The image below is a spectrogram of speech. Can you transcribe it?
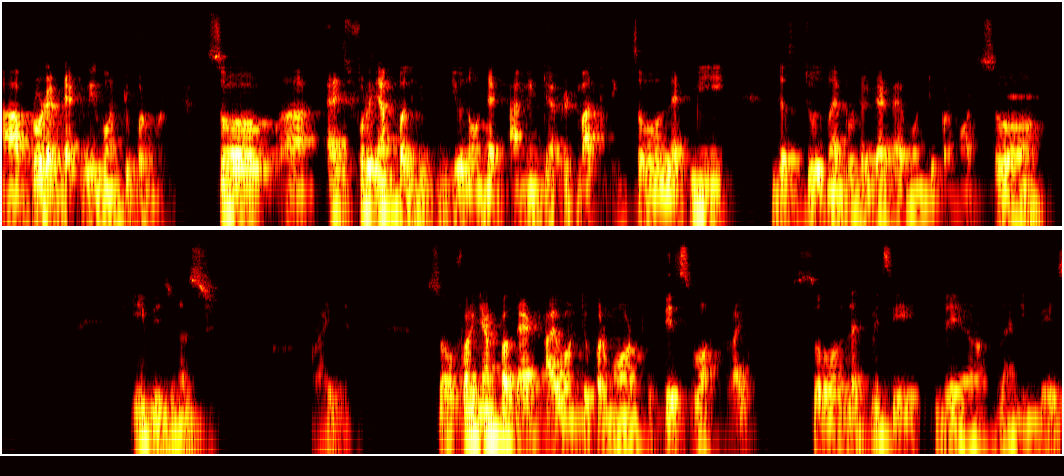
uh, product that we want to promote. So uh, as for example you, you know that i'm into affiliate marketing. So let me just choose my product that i want to promote. So e-business right? So for example that i want to promote this one right? So let me see their landing page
